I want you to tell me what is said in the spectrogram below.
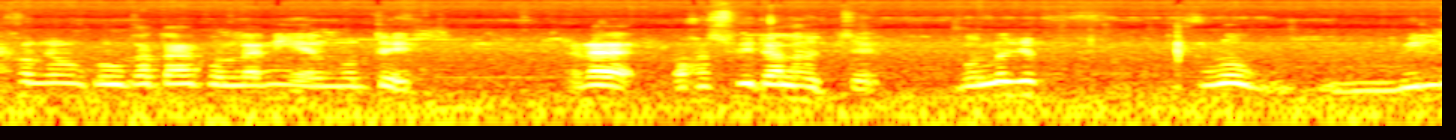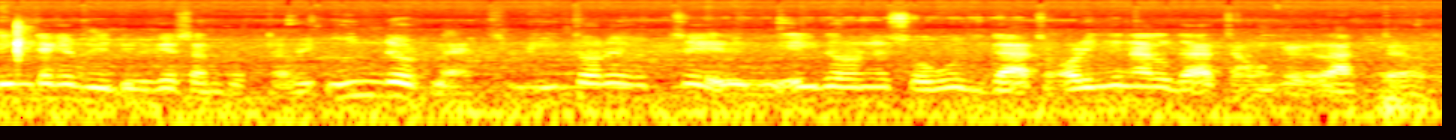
এখন যেমন কলকাতা, কল্যাণী এর মধ্যে একটা হসপিটাল হচ্ছে। বলল যে পুরো বিল্ডিংটাকে বিউটিফিকেশন করতে হবে ইনডোর প্ল্যান্টস ভিতরে হচ্ছে এই- ধরনের সবুজ গাছ অরিজিনাল গাছ আমাকে রাখতে হবে।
